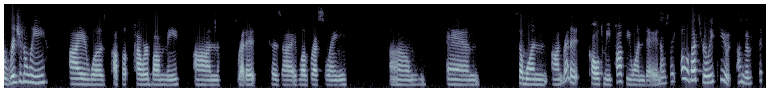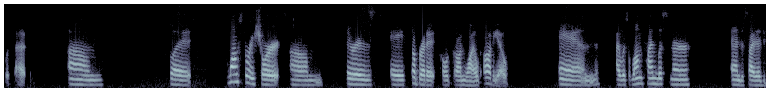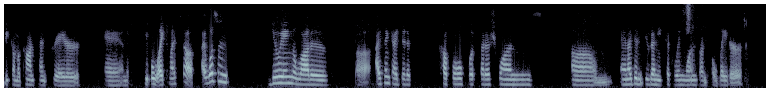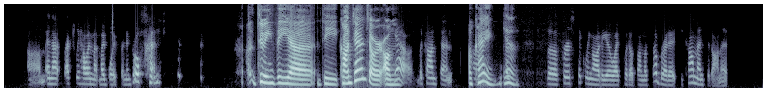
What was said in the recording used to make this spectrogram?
originally, I was Pop Up Power Bomb Me on Reddit because I love wrestling. Um, and someone on Reddit called me Poppy one day, and I was like, "Oh, that's really cute. I'm gonna stick with that." Um, but long story short, um, there is a subreddit called Gone Wild Audio, and I was a long time listener and decided to become a content creator, and people liked my stuff. I wasn't doing a lot of. Uh, I think I did a couple foot fetish ones, um, and I didn't do any tickling ones until later. Um, and that's actually how I met my boyfriend and girlfriend. doing the uh the content or on yeah, the content. okay Um, yeah The first tickling audio I put up on the subreddit, he commented on it,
